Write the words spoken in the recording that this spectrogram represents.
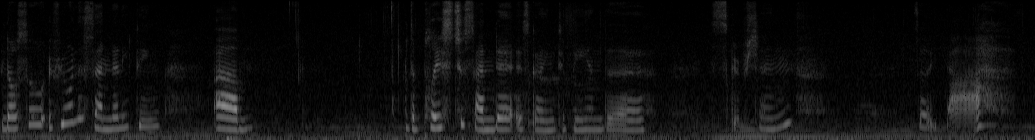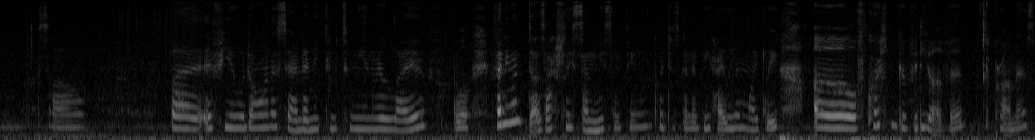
And also, if you want to send anything, um, the place to send it is going to be in the description. So yeah. So, but if you don't want to send anything to me in real life, well, if anyone does actually send me something, which is gonna be highly unlikely, I'll of course make a video of it. I promise.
